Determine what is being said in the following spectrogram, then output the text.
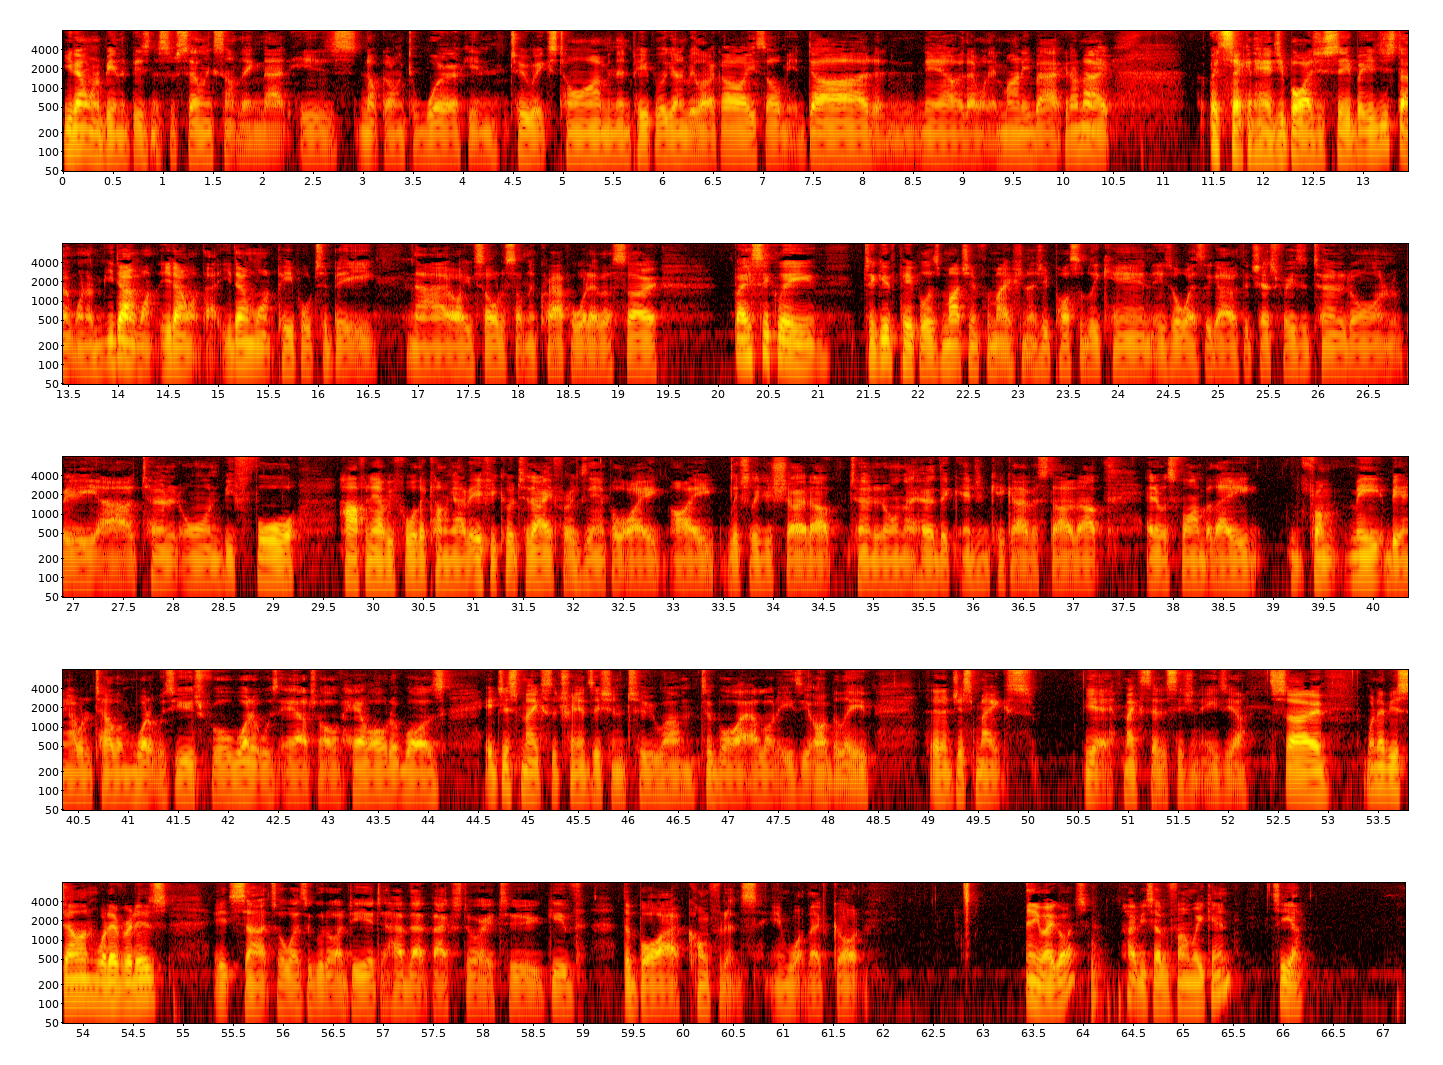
you don't want to be in the business of selling something that is not going to work in two weeks' time, and then people are going to be like, "Oh, you sold me a dud," and now they want their money back. And I know it's secondhand, you buy as you see, but you just don't want to. You don't want. You don't want that. You don't want people to be, no, oh, you've sold us something crap or whatever. So basically, to give people as much information as you possibly can is always the go with the chest freezer. Turn it on, be uh, turn it on before half an hour before they're coming over. If you could today, for example, I I literally just showed up, turned it on. They heard the engine kick over, started up, and it was fine. But they, from me being able to tell them what it was used for, what it was out of, how old it was, it just makes the transition to um, to buy a lot easier, I believe then it just makes yeah makes the decision easier. So whenever you're selling, whatever it is, it's uh, it's always a good idea to have that backstory to give the buyer confidence in what they've got. Anyway, guys, hope you have a fun weekend. See ya.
